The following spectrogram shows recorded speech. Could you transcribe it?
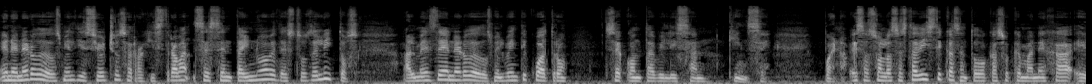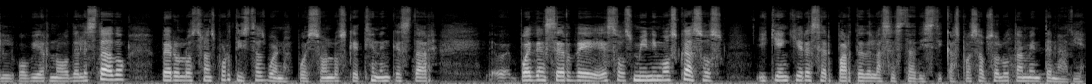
en enero de 2018 se registraban 69 de estos delitos. Al mes de enero de 2024 se contabilizan 15. Bueno, esas son las estadísticas, en todo caso, que maneja el gobierno del Estado, pero los transportistas, bueno, pues son los que tienen que estar, pueden ser de esos mínimos casos, y quién quiere ser parte de las estadísticas, pues absolutamente nadie.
